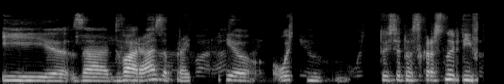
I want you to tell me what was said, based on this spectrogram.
и за два раза пройти очень... То есть это скоростной лифт.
